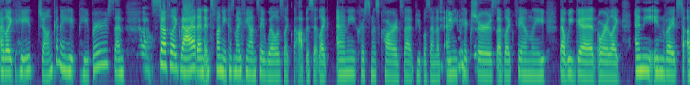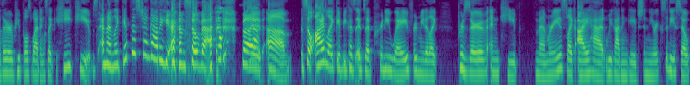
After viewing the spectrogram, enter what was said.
I like hate junk and I hate papers and yeah. stuff like that. And it's funny because my fiance Will is like the opposite. Like any Christmas cards that people send us, any pictures of like family that we get, or like any invites to other people's weddings, like he keeps. And I'm like, get this junk out of here. I'm so bad. Yeah. But yeah. um, so I like it because it's a pretty way for me to like preserve and keep memories. Like I had, we got engaged in New York City, so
